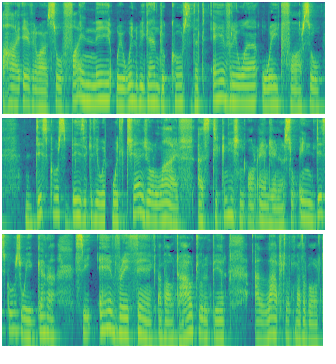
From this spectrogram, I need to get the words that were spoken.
Hi everyone, so finally we will begin the course that everyone wait for. So this course basically will, change your life as technician or engineer. So in this course we gonna see everything about how to repair a laptop motherboard,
